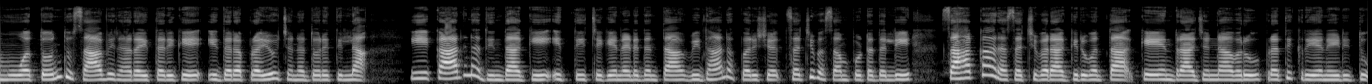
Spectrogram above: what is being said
ಮೂವತ್ತೊಂದು ಸಾವಿರ ರೈತರಿಗೆ ಇದರ ಪ್ರಯೋಜನ ದೊರೆತಿಲ್ಲ. ಈ ಕಾರಣದಿಂದಾಗಿ ಇತ್ತೀಚೆಗೆ ನಡೆದಂಥ ವಿಧಾನ ಪರಿಷತ್ ಸಚಿವ ಸಂಪುಟದಲ್ಲಿ ಸಹಕಾರ ಸಚಿವರಾಗಿರುವಂಥ ಕೆ ಎನ್ ರಾಜಣ್ಣ ಅವರು ಪ್ರತಿಕ್ರಿಯೆ ನೀಡಿದ್ದು,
